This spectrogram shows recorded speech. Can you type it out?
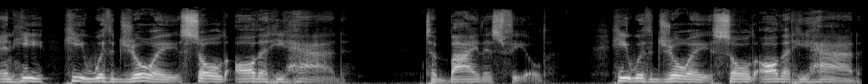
And he he with joy sold all that he had to buy this field. He with joy sold all that he had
